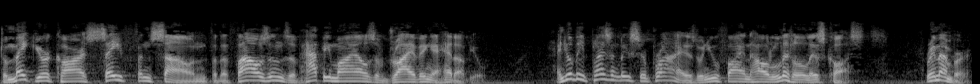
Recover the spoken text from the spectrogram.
to make your car safe and sound for the thousands of happy miles of driving ahead of you. And you'll be pleasantly surprised when you find how little this costs. Remember,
